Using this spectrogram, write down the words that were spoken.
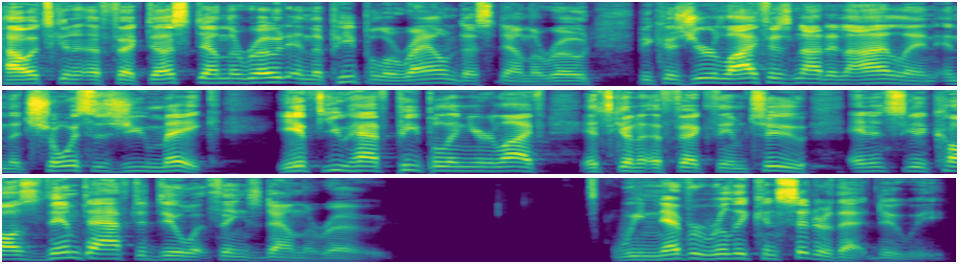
how it's going to affect us down the road and the people around us down the road, because your life is not an island and the choices you make, if you have people in your life, it's going to affect them too. And it's going to cause them to have to deal with things down the road. We never really consider that, do we?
